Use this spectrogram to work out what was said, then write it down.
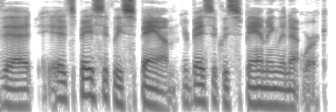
that it's basically spam. You're basically spamming the network.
